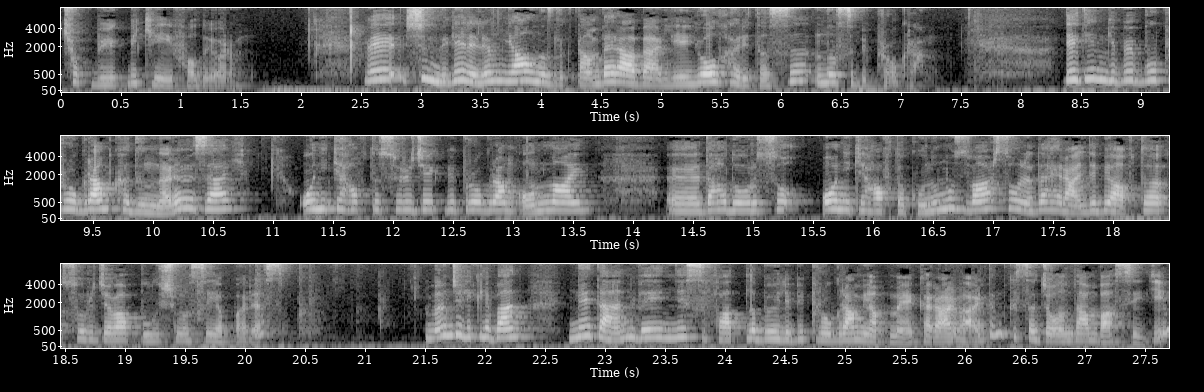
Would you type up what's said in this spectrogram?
çok büyük bir keyif alıyorum. Ve şimdi gelelim yalnızlıktan beraberliğe yol haritası nasıl bir program? Dediğim gibi bu program kadınlara özel. 12 hafta sürecek bir program online. Ee, daha doğrusu 12 hafta konumuz var. Sonra da herhalde bir hafta soru cevap buluşması yaparız. Öncelikle ben neden ve ne sıfatla böyle bir program yapmaya karar verdim? Kısaca ondan bahsedeyim.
